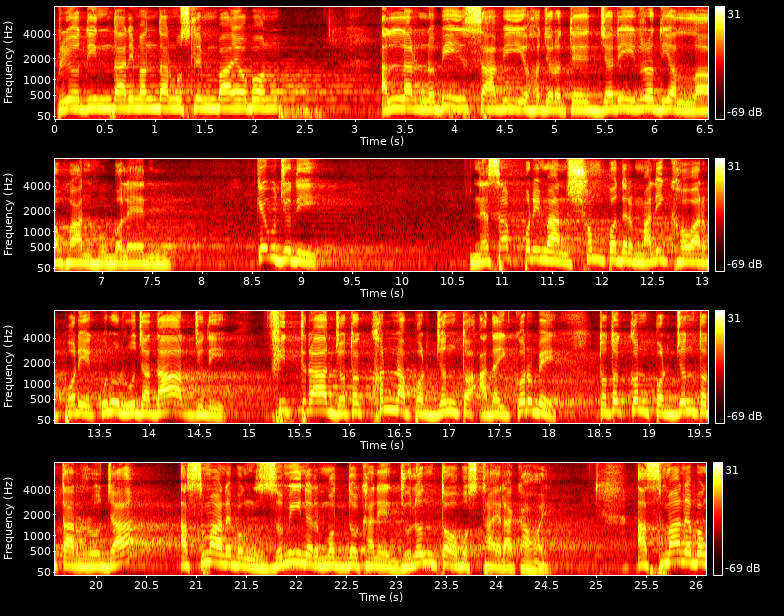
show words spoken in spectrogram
প্রিয় দিনদার, ইমানদার মুসলিম ভাই ও বোন আল্লাহর নবী সাহাবি হজরতে জরির রদিয়াল্লাহ আনহু বলেন কেউ যদি নেশাব পরিমাণ সম্পদের মালিক হওয়ার পরে কোনো রোজাদার যদি ফিতরা যতক্ষণ না পর্যন্ত আদায় করবে, ততক্ষণ পর্যন্ত তার রোজা আসমান এবং জমিনের মধ্যখানে ঝুলন্ত অবস্থায় রাখা হয়। আসমান এবং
